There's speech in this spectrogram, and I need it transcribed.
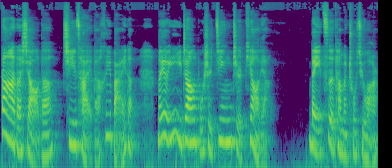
大的、小的、七彩的、黑白的，没有一张不是精致漂亮。每次他们出去玩，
